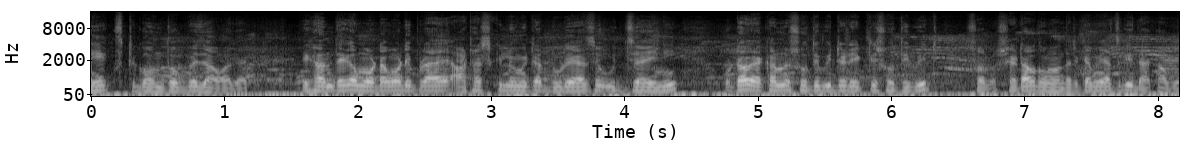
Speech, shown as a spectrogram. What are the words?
নেক্সট গন্তব্যে যাওয়া যাক। এখান থেকে মোটামুটি প্রায় আঠাশ কিলোমিটার দূরে আছে উজ্জয়িনী। ওটাও একান্ন সতীপীঠের একটি সতীপীঠ। চলো, সেটাও তোমাদেরকে আমি আজকেই দেখাবো।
